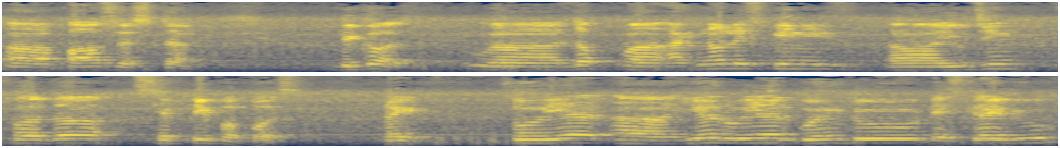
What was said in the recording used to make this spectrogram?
uh, power system. Because uh, the uh, acknowledge pin is uh, using for the safety purpose right? So we are uh, here we are going to describe you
